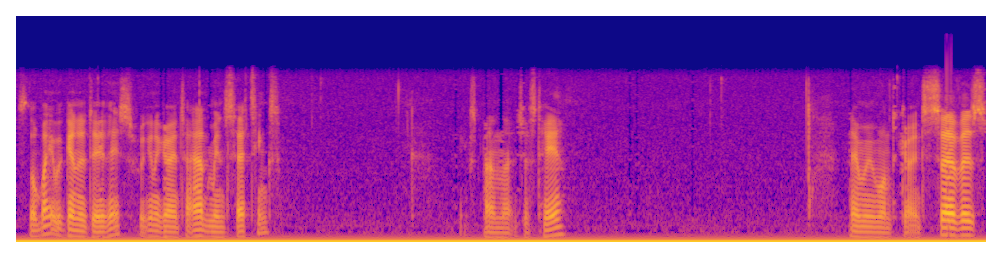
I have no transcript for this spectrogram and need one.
So the way we're going to do this, we're going to go into admin settings, expand that just here. Then we want to go into servers,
